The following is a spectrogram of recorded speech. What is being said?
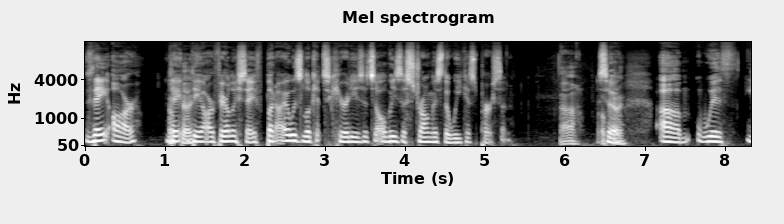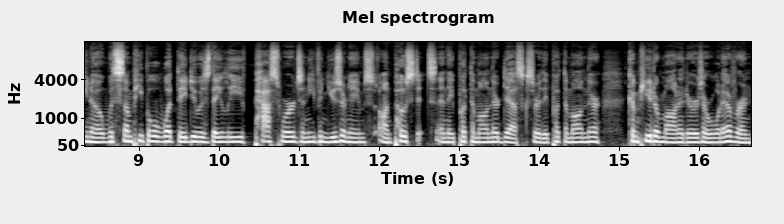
they are they Okay. they are fairly safe. But I always look at security as it's always the strongest, the weakest person. Ah, okay. So, um, with you know, with some people, what they do is they leave passwords and even usernames on post-its, and they put them on their desks or they put them on their computer monitors or whatever. And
